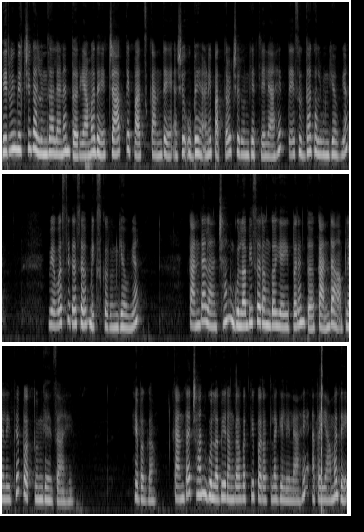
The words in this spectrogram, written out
हिरवी मिरची घालून झाल्यानंतर यामध्ये चार ते पाच कांदे असे उभे आणि पातळ चिरून घेतलेले आहेत. ते सुद्धा घालून घेऊया. व्यवस्थित असं मिक्स करून घेऊया. कांद्याला छान गुलाबीचा रंग येईपर्यंत कांदा आपल्याला इथे परतून घ्यायचा आहे. हे बघा. कांदा छान गुलाबी रंगावरती परतला गेलेला आहे. आता यामध्ये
